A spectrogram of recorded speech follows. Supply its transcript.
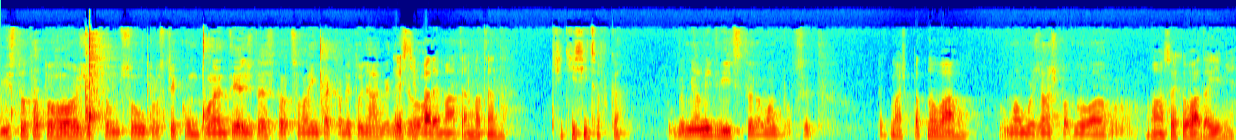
jistota toho, že v tom jsou prostě komponenty a že to je zpracovaný tak, aby to nějak vydrželo. 250 má tenhle ten tři tisícovka. To by měl mít víc, teda mám pocit. Tak má špatnou váhu. No, mám možná špatnou váhu, no. No, se chová tak divně.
